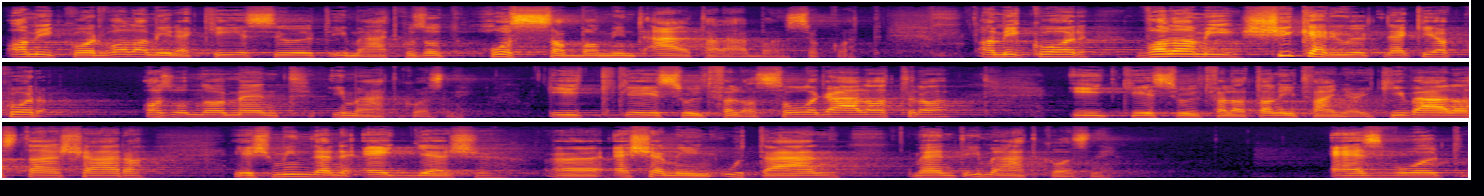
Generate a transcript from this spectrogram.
Amikor valamire készült, imádkozott hosszabban, mint általában szokott. Amikor valami sikerült neki, akkor azonnal ment imádkozni. Így készült fel a szolgálatra, így készült fel a tanítványai kiválasztására, és minden egyes esemény után ment imádkozni. Ez volt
